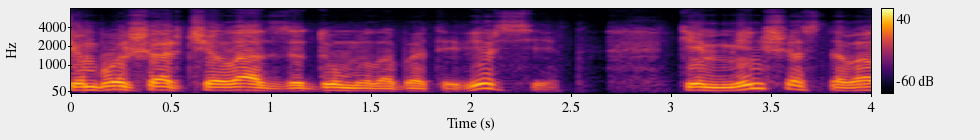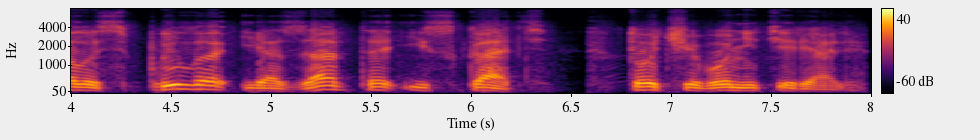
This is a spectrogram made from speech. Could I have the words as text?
Чем больше Арчеладзе думал об этой версии, тем меньше оставалось пыла и азарта искать то, чего не теряли.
